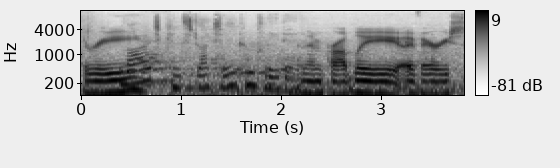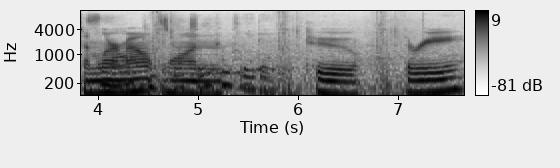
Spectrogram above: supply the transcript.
three. Large construction completed. And then probably a very similar Small amount. One, completed. two, three.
